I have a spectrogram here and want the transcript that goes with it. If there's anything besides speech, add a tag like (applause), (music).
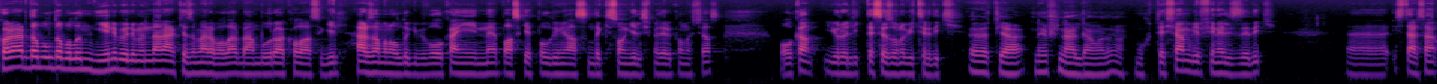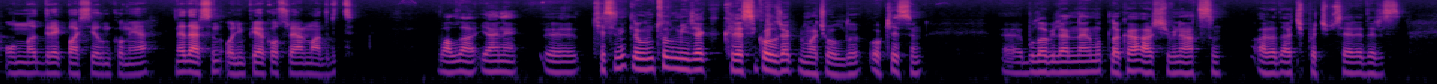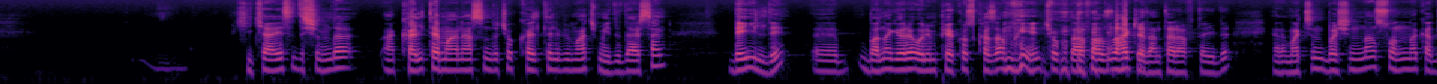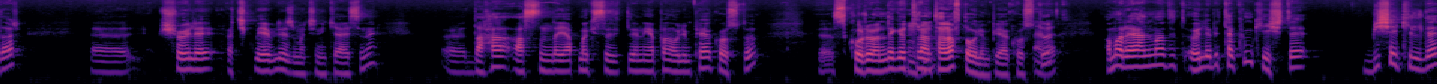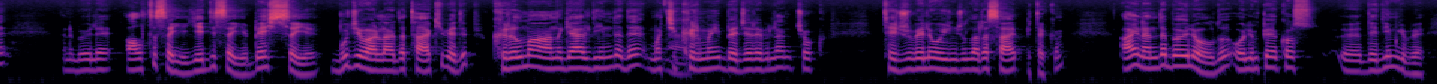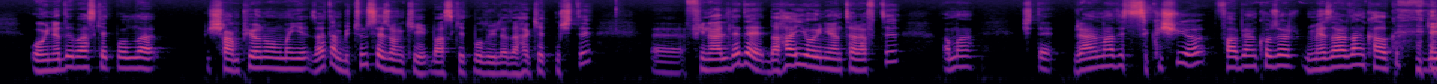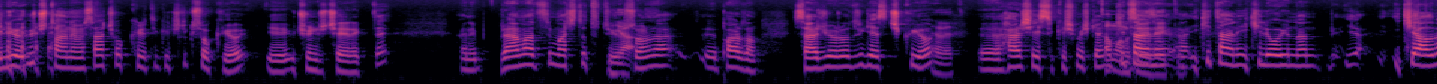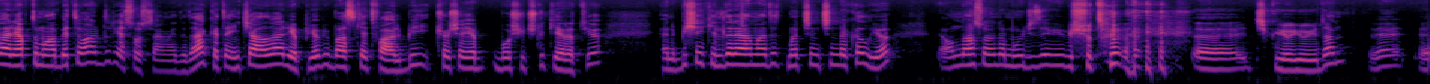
Skorer Double Double'ın yeni bölümünden herkese merhabalar. Ben Buğra Kolasigil. Her zaman olduğu gibi Volkan Yeğen'le basketbol dünyasındaki son gelişmeleri konuşacağız. Volkan, Euroleague'de sezonu bitirdik. Evet ya ne finalde ama değil mi? Muhteşem bir final izledik. Ee, istersen onunla direkt başlayalım konuya. Ne dersin Olympiakos Real Madrid? Valla yani e, kesinlikle unutulmayacak klasik olacak bir maç oldu. O kesin. E, bulabilenler mutlaka arşivine atsın. Arada açıp açıp seyrederiz. Hikayesi dışında kalite manasında çok kaliteli bir maç mıydı dersen değildi. E, bana göre Olympiakos kazanmayı (laughs) çok daha fazla hak eden taraftaydı. Yani maçın başından sonuna kadar e, şöyle açıklayabiliriz maçın hikayesini. E, daha aslında yapmak istediklerini yapan Olympiakos'tu. E, Skoru önde götüren Hı hı. taraf da Olympiakos'tu. Evet. Ama Real Madrid öyle bir takım ki işte bir şekilde hani böyle 6 sayı, 7 sayı, 5 sayı bu civarlarda takip edip kırılma anı geldiğinde de maçı Evet. kırmayı becerebilen çok tecrübeli oyunculara sahip bir takım. Aynen de böyle oldu. Olympiakos e, dediğim gibi oynadığı basketbolla şampiyon olmayı zaten bütün sezonki basketboluyla da hak etmişti. E, Finalde de daha iyi oynayan taraftı ama işte Real Madrid sıkışıyor. Fabian Kozor mezardan kalkıp geliyor (laughs) 3 tane mesela çok kritik üçlük sokuyor 3. çeyrekte. Hani Real Madrid'i maçta tutuyor. Ya. Sonra e, pardon Sergio Rodriguez çıkıyor. Evet. E, Her şey sıkışmışken Tam iki tane iki tane ikili oyundan iki alver yaptı muhabbeti vardır ya sosyal medyada. Hakikaten iki alver yapıyor. Bir basket faul, bir köşeye boş üçlük yaratıyor. Yani bir şekilde Real Madrid maçın içinde kalıyor. Ondan sonra da mucizevi bir şut (laughs) e, çıkıyor Yuyu'dan ve e,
